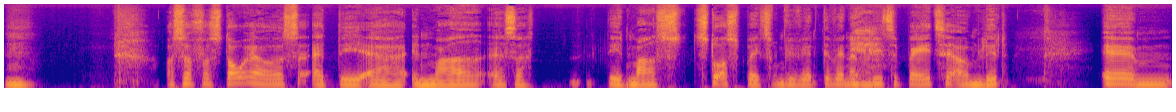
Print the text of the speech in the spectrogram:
Mm. Og så forstår jeg også, at det er en meget, altså, det er et meget stort spektrum, vi vender, det vender vi lige tilbage til om lidt. Øhm,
